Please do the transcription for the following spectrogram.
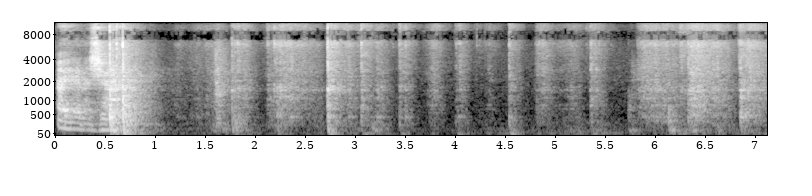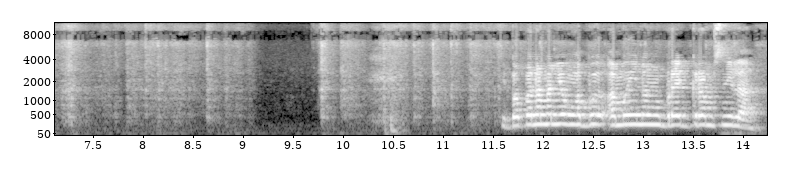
ayan na siya. Iba pa naman yung amoy ng breadcrumbs nila.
